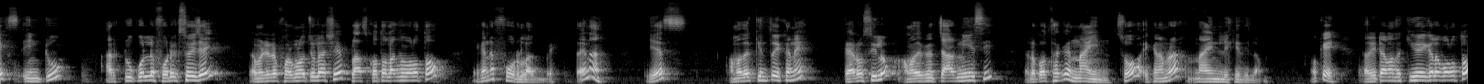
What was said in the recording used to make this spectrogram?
এক্স ইন্টু আর টু করলে ফোর এক্স হয়ে যায়, তার মানে এটা ফর্মুলা চলে আসে প্লাস কত লাগবে বলো তো এখানে ফোর লাগবে, তাই না? ইয়েস আমাদের কিন্তু এখানে তেরো ছিল, আমাদের এখানে চার নিয়েছি তাহলে কত থাকে? নাইন। সো এখানে আমরা নাইন লিখে দিলাম। ওকে তাহলে এটা আমাদের কী হয়ে গেল বলো তো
